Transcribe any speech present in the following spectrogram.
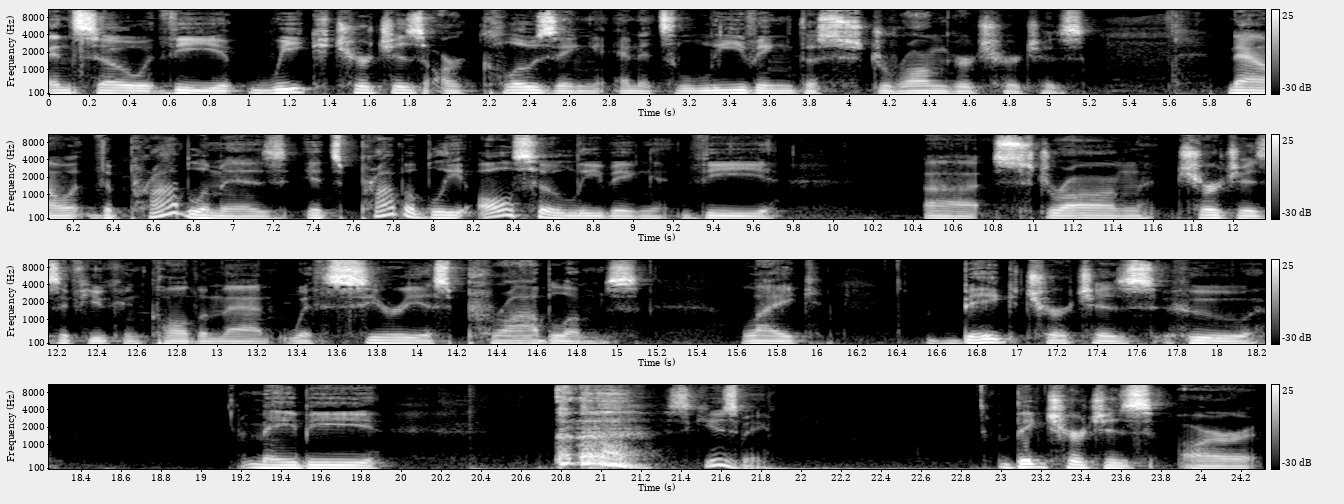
And so the weak churches are closing and it's leaving the stronger churches. Now, the problem is it's probably also leaving the uh, strong churches, if you can call them that, with serious problems like big churches who maybe, excuse me, big churches are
